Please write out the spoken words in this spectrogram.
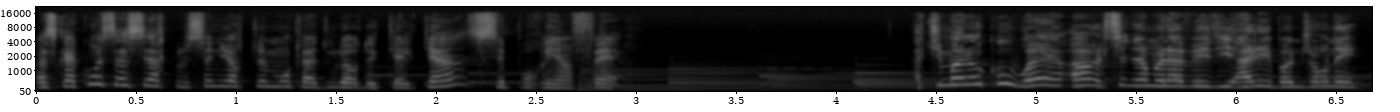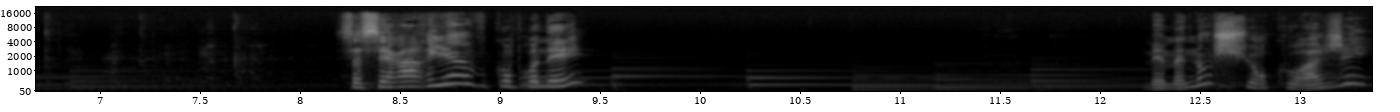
Parce qu'à quoi ça sert que le Seigneur te montre la douleur de quelqu'un C'est pour rien faire? As-tu mal au cou? Ouais, ah, le Seigneur me l'avait dit. Allez, bonne journée. Ça sert à rien, vous comprenez? Mais maintenant, je suis encouragé.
